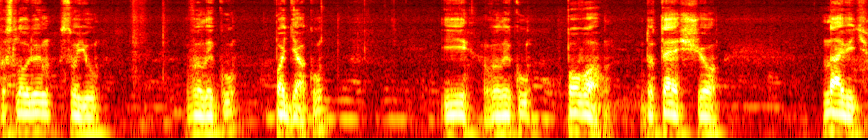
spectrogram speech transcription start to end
висловлюємо свою велику подяку і велику повагу до те, що навіть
